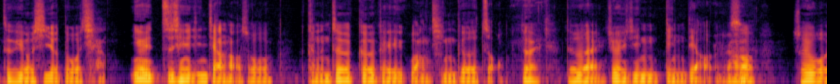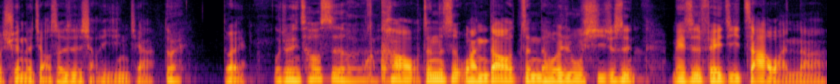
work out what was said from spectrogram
这个游戏有多强，因为之前已经讲好说，可能这个歌可以往情歌走，对，对不对？就已经定掉了，然后，所以我选的角色就是小提琴家，对，对。我觉得你超适合。我靠，真的是玩到真的会入戏，就是每次飞机炸完呐、啊，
